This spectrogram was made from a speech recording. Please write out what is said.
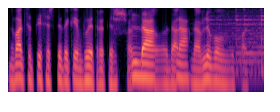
20 тисяч ти таки витратиш. Да, да. да, в будь-якому випадку.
